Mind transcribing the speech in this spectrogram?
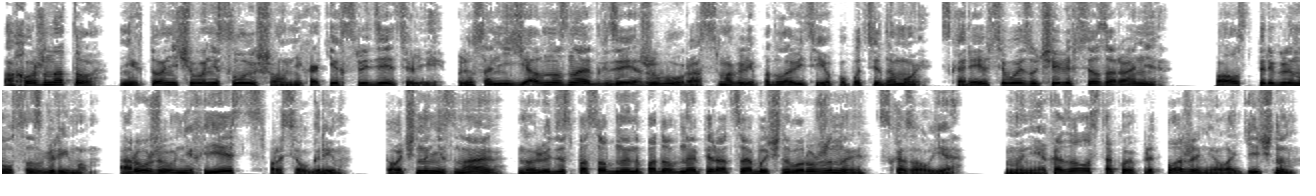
Похоже на то. Никто ничего не слышал, никаких свидетелей. Плюс они явно знают, где я живу, раз смогли подловить ее по пути домой. Скорее всего, изучили все заранее. Фауст переглянулся с Гримом. «Оружие у них есть?» — спросил Грим. «Точно не знаю, но люди, способные на подобные операции, обычно вооружены», — сказал я. Мне казалось такое предположение логичным.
